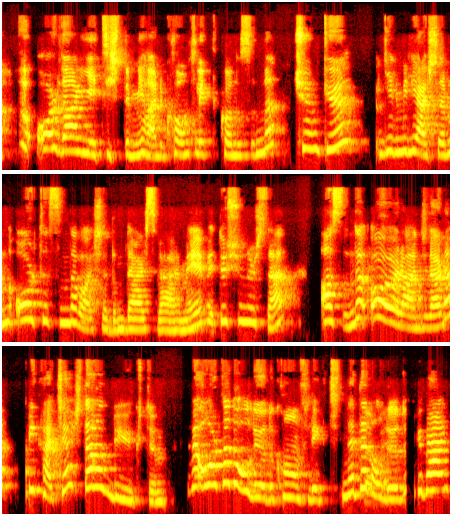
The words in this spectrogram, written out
oradan yetiştim yani konflikt konusunda. Çünkü 20'li yaşlarımın ortasında başladım ders vermeye ve düşünürsen aslında o öğrencilerden birkaç yaş daha büyüktüm. Ve orada da oluyordu konflikt. Neden Tabii. oluyordu? Çünkü ben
